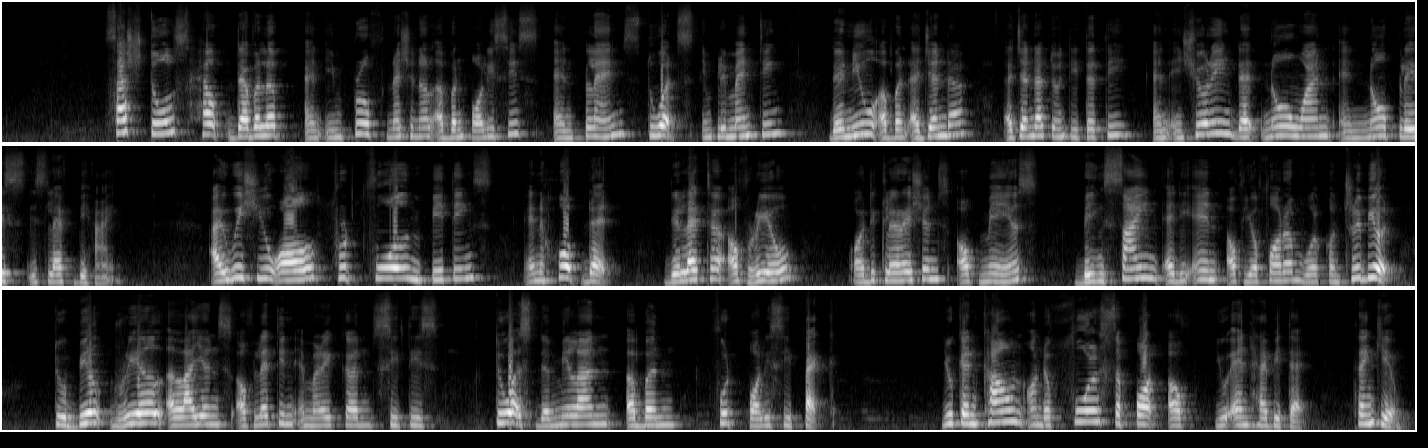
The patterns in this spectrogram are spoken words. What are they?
Such tools help develop and improve national urban policies and plans towards implementing the new urban agenda, Agenda 2030, and ensuring that no one and no place is left behind. I wish you all fruitful meetings and hope that the letter of Rio or declarations of mayors being signed at the end of your forum will contribute to build real alliance of Latin American cities towards the Milan Urban Food Policy Pact. You can count on the full support of UN Habitat. Thank you.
